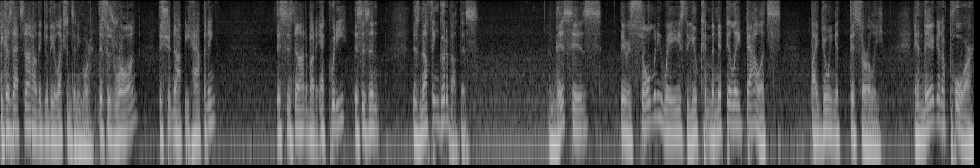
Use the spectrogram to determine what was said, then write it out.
because that's not how they do the elections anymore. This is wrong. This should not be happening. This is not about equity. This isn't, there's nothing good about this. And this is, there is so many ways that you can manipulate ballots by doing it this early. And they're going to pour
